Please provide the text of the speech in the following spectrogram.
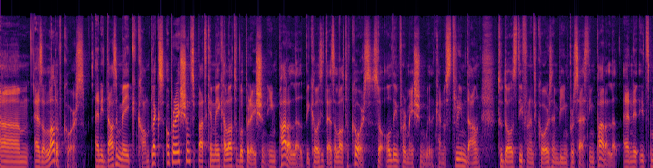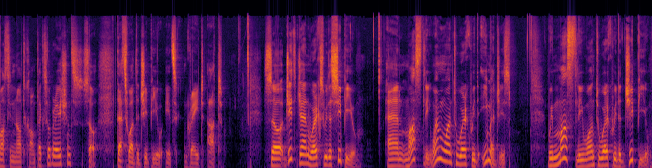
um, has a lot of cores and it doesn't make complex operations but can make a lot of operation in parallel because it has a lot of cores. So all the information will kind of stream down to those different cores and being processed in parallel. And it's mostly not complex operations so that's what the gpu is great at. So JITGen works with the cpu and mostly when we want to work with images we mostly want to work with a GPU,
